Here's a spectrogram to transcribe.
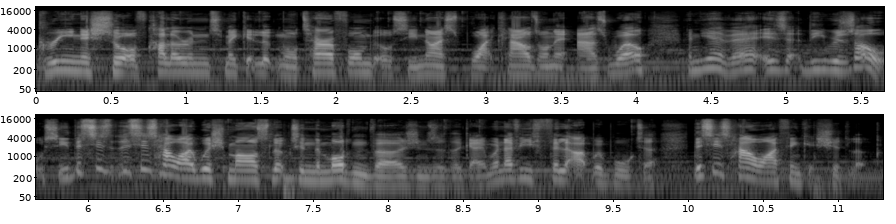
greenish sort of colour colouring to make it look more terraformed. Obviously, nice white clouds on it as well. And yeah, there is the result. See, this is this is how I wish Mars looked in the modern versions of the game. Whenever you fill it up with water, this is how I think it should look.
